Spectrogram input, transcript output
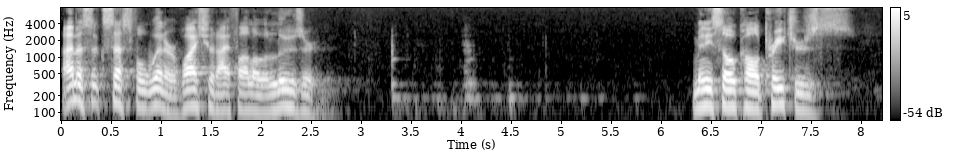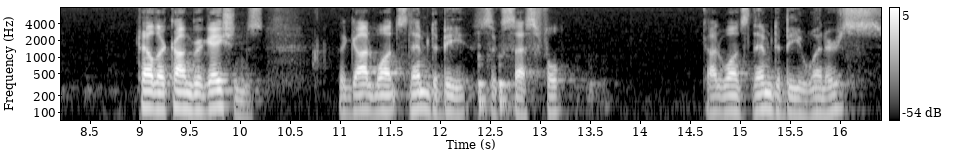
I'm a successful winner. Why should I follow a loser? Many so called preachers tell their congregations that God wants them to be successful, God wants them to be winners.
